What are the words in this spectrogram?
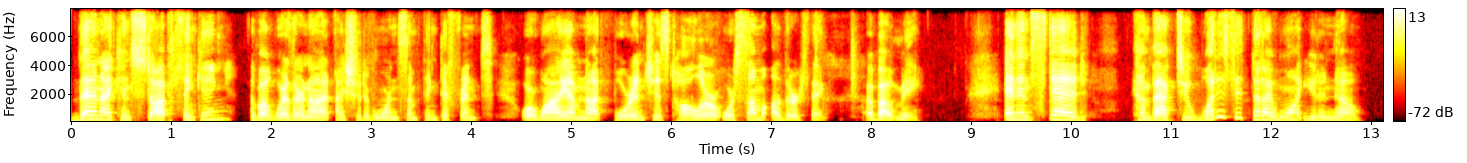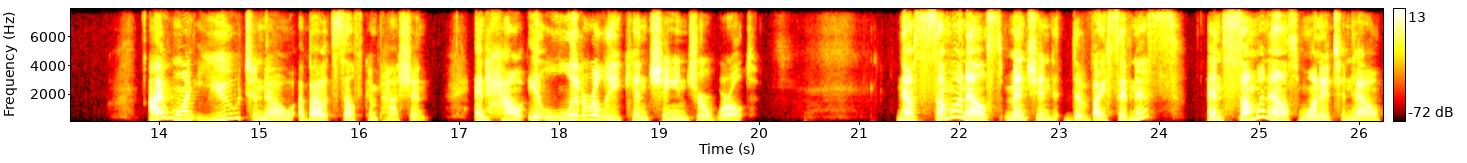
Then I can stop thinking about whether or not I should have worn something different or why I'm not four inches taller or some other thing about me. And instead, come back to what is it that I want you to know? I want you to know about self compassion and how it literally can change your world. Now, someone else mentioned divisiveness, and someone else wanted to know,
